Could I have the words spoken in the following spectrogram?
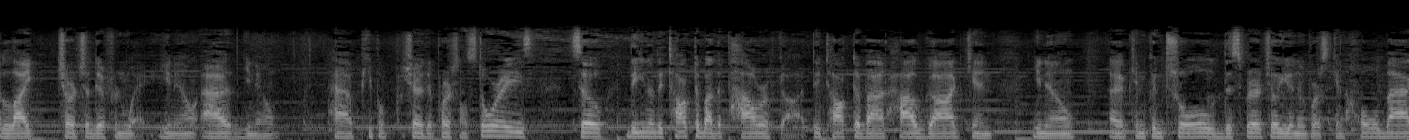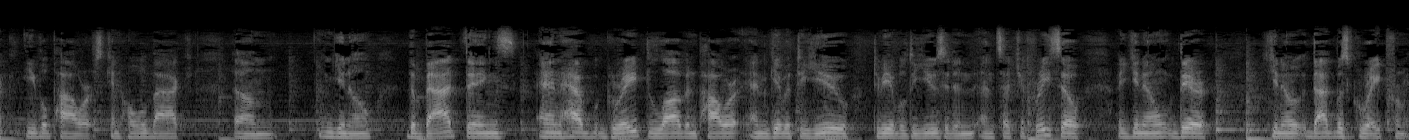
like church a different way. You know, uh, you know, have people share their personal stories. So they, you know, they talked about the power of God. They talked about how God can, you know, uh, can control the spiritual universe, can hold back evil powers, can hold back, um, you know, the bad things, and have great love and power, and give it to you to be able to use it and, and set you free. So, you know, they're you know that was great for me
